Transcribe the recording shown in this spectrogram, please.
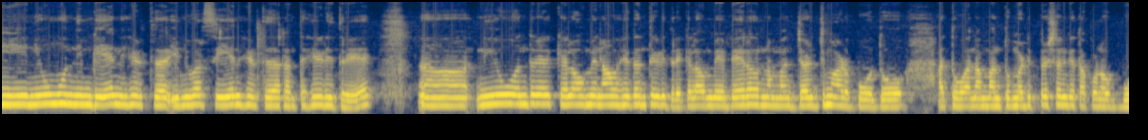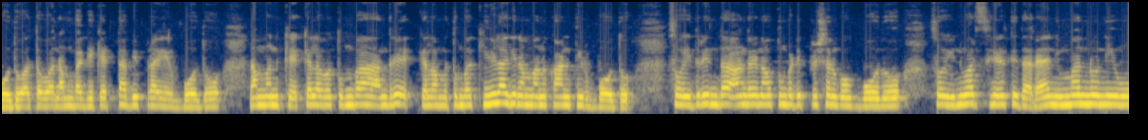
ಈ ನ್ಯೂ ಮೂನ್ ನಿಮಗೆ ಏನು ಹೇಳ್ತಿದ್ದಾರೆ ಯೂನಿವರ್ಸ್ ಏನು ಹೇಳ್ತಿದ್ದಾರೆ ಅಂತ ಹೇಳಿದರೆ ನೀವು ಅಂದರೆ ಕೆಲವೊಮ್ಮೆ ನಾವು ಹೇಗಂತ ಹೇಳಿದರೆ, ಕೆಲವೊಮ್ಮೆ ಬೇರೆಯವ್ರು ನಮ್ಮನ್ನು ಜಡ್ಜ್ ಮಾಡ್ಬೋದು, ಅಥವಾ ನಮ್ಮನ್ನು ತುಂಬ ಡಿಪ್ರೆಷನ್ಗೆ ಹೋಗ್ಬೋದು, ಅಥವಾ ನಮ್ಮ ಬಗ್ಗೆ ಕೆಟ್ಟ ಅಭಿಪ್ರಾಯ ಇರ್ಬೋದು ನಮ್ಮನ್ನು ಕೆ, ಕೆಲವು ತುಂಬ ಅಂದರೆ ಕೆಲವೊಮ್ಮೆ ತುಂಬ ಕೀಳಾಗಿ ನಮ್ಮನ್ನು ಕಾಣ್ತಿರ್ಬೋದು. ಸೊ ಇದರಿಂದ ಅಂದರೆ ನಾವು ತುಂಬ ಡಿಪ್ರೆಷನ್ಗೆ ಹೋಗ್ಬೋದು. ಸೊ ಯೂನಿವರ್ಸ್ ಹೇಳ್ತಿದ್ದಾರೆ ನಿಮ್ಮನ್ನು ನೀವು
